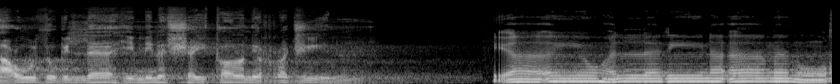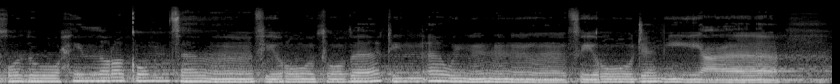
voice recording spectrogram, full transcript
أعوذ بالله من الشيطان الرجيم. يا أيها الذين آمنوا خذوا حذركم فانفروا ثبات أو انفروا جميعا.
